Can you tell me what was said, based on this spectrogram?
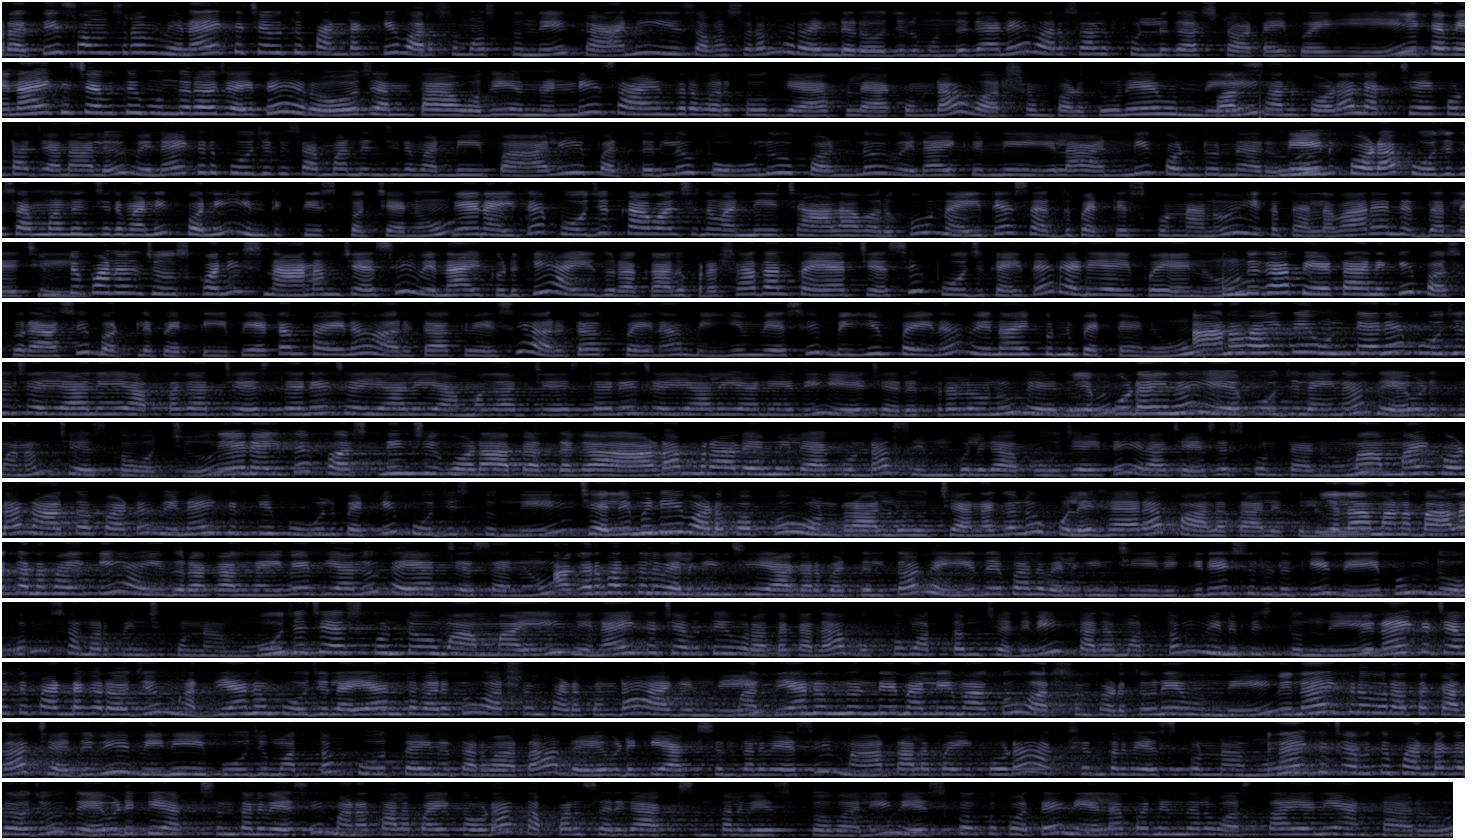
ప్రతి సంవత్సరం వినాయక చవితి పండక్కి వర్షం వస్తుంది. కానీ ఈ సంవత్సరం రెండు రోజులు ముందుగానే వర్షాలు ఫుల్గా స్టార్ట్ అయిపోయి ఇక వినాయక చవితి ముందు రోజు అయితే రోజంతా ఉదయం నుండి సాయంత్రం వరకు గ్యాప్ లేకుండా వర్షం పడుతూనే ఉంది. వర్షాన్ని కూడా లెక్క చేయకుండా జనాలు వినాయకుడి పూజకు సంబంధించినవన్నీ పాలి పత్తిర్లు పువ్వులు పండ్లు వినాయకుడిని ఇలా అన్ని కొంటున్నారు. నేను కూడా పూజకు సంబంధించినవన్నీ కొని ఇంటికి తీసుకొచ్చాను. నేనైతే పూజకు కావాల్సినవన్నీ చాలా వరకు నైటే సర్ది పెట్టేసుకున్నాను. ఇక తెల్లవారే నిద్ర లేచి ఇంటి పనులు చూసుకొని స్నానం చేసి వినాయకుడికి ఐదు రకాలు ప్రసాదాలు తయారు చేసి పూజకైతే రెడీ అయిపోయాను. ముందుగా పీఠానికి పసుపు రాసి బొట్లు పెట్టి పీఠం పైన అరిటాకు వేసి అరిటాకు పైన బియ్యం వేసి బియ్యం పైన వినాయకుడిని పెట్టాను. ఆనవాయితీ ఉంటేనే పూజలు చేయాలి అత్తగారు చేస్తేనే చేయాలి అమ్మగారు చేస్తేనే చేయాలి అనేది ఏ చరిత్రలోనూ లేదు. ఎప్పుడైనా ఏ పూజలైనా దేవుడికి మనం చేసుకోవచ్చు. నేనైతే ఫస్ట్ నుంచి కూడా పెద్దగా ఆడంబరాలు ఏమీ లేకుండా సింపుల్గా పూజ అయితే ఇలా చేసేసుకుంటాను. మా అమ్మాయి కూడా నాతో పాటు వినాయకుడికి పువ్వులు పెట్టి పూజిస్తుంది. చెలిమిడి వడపప్పు ఉండ్రాళ్ళు శనగలు పులిహేర పాల తాలికలు. ఇలా మన బాలగణపైకి ఐదు రకాల నైవేద్యాలు తయారు చేశాను. అగరబత్తులు వెలిగించి అగరబత్తులతో నెయ్యి దీపాలు వెలిగించి విఘ్నేశ్వరుడికి దీపం ధూపం సమర్పించుకున్నాము. పూజ చేసుకుంటూ మా అమ్మాయి వినాయక చవితి వ్రత కథ బుక్ మొత్తం చదివి కథ మొత్తం వినిపిస్తుంది. వినాయక చవితి పండగ రోజు మధ్యాహ్నం పూజలు అయ్యేంత వరకు వర్షం పడకుండా ఆగింది. మధ్యాహ్నం నుండి మళ్ళీ మాకు వర్షం పడుతూనే ఉంది. వినాయకుడు వ్రత కథ చదివి విని పూజ మొత్తం పూర్తయిన తర్వాత దేవుడికి అక్షంతలు వేసి మా తలపై కూడా అక్షంతలు వేసుకున్నాము. వినాయక చవితి పండగ రోజు దేవుడికి అక్షంతలు వేసి మన తలపై కూడా తప్పనిసరిగా అక్షంతలు వేసుకోవాలి. వేసుకోకపోతే నీలప నిందలు వస్తాయని అంటారు.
